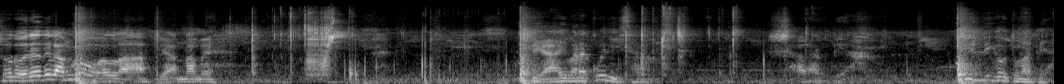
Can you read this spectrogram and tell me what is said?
শুরু হয়ে দিলাম গো, আল্লাহ বিয়ার নামে। বিয়া এবারে কই দিই সারা সারার বিয়া দিল্লি গেও তো না বিয়া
